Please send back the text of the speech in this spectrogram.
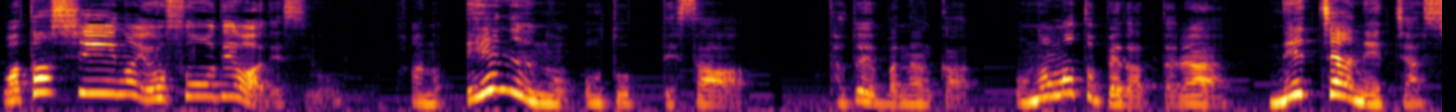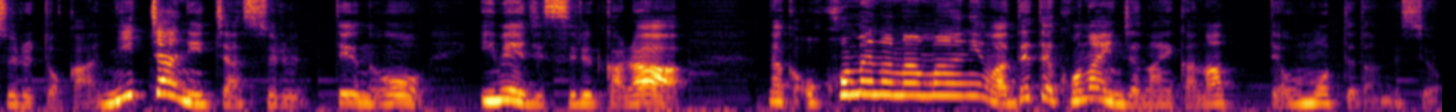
私の予想ではですよ。あの N の音ってさ例えばなんかオノマトペだったらねちゃねちゃするとかにちゃにちゃするっていうのをイメージするからなんかお米の名前には出てこないんじゃないかなって思ってたんですよ。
